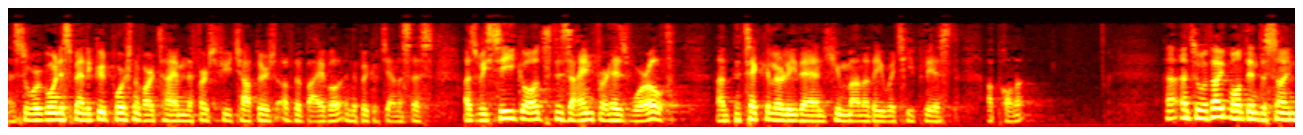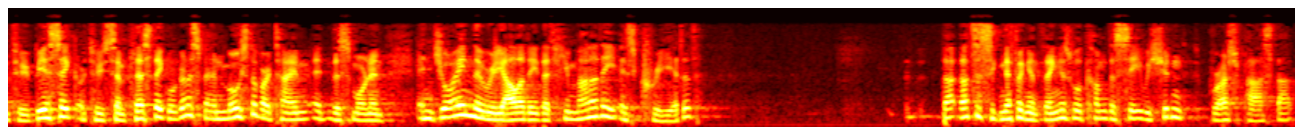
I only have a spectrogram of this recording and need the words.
Uh, so we're going to spend a good portion of our time in the first few chapters of the Bible in the book of Genesis as we see God's design for his world and particularly then humanity which he placed upon it. Uh, and so without wanting to sound too basic or too simplistic, we're going to spend most of our time this morning enjoying the reality that humanity is created. That, that's a significant thing as we'll come to see. We shouldn't brush past that.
